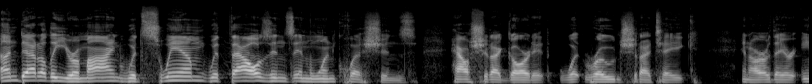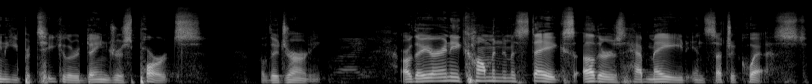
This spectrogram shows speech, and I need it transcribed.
Undoubtedly, your mind would swim with thousands and one questions How should I guard it? What road should I take? And are there any particular dangerous parts of the journey? Are there any common mistakes others have made in such a quest?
